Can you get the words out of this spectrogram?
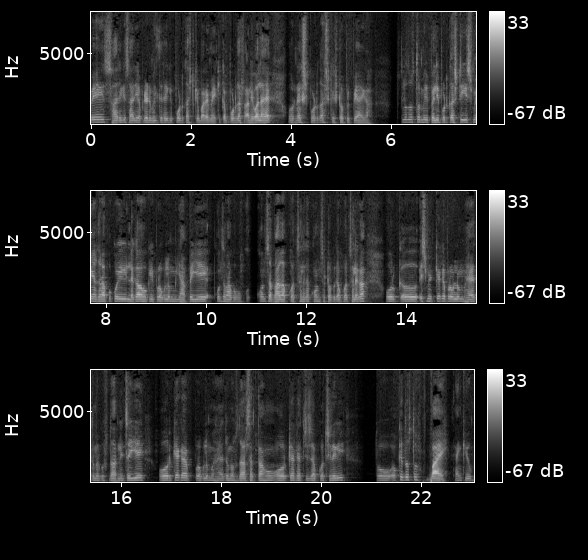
पे सारी की सारी अपडेट मिलती रहेगी पॉडकास्ट के बारे में कि कब पॉडकास्ट आने वाला है और नेक्स्ट पॉडकास्ट किस टॉपिक पे आएगा। चलो दोस्तों, मेरी पहली पॉडकास्ट ही इसमें अगर आपको कोई लगा हो कि प्रॉब्लम यहाँ पे ये कौन सा भाग कौन सा भाग आपको अच्छा लगा, कौन सा टॉपिक आपको अच्छा लगा और इसमें क्या क्या प्रॉब्लम है तो मेरे को सुधारनी चाहिए और क्या क्या प्रॉब्लम है जो मैं सुधार सकता हूँ और क्या क्या चीज़ आपको अच्छी लगी। तो ओके दोस्तों बाय थैंक यू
